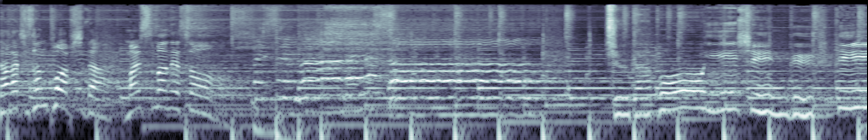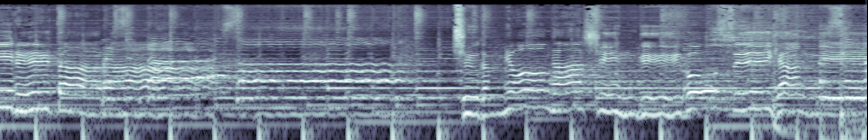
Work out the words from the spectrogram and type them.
다 같이 선포합시다. 말씀 안에서. 말씀 안에서. 주가 보이신 그 길을 따라. 주가 명하신 그곳을 향해.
